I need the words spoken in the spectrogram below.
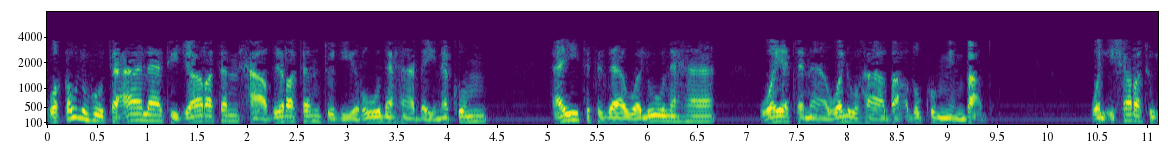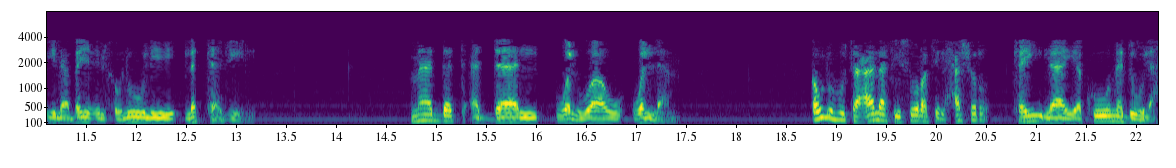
وقوله تعالى تجارة حاضرة تديرونها بينكم أي تتداولونها ويتناولها بعضكم من بعض. والإشارة إلى بيع الحلول لا التأجيل مادة الدال والواو واللام. قوله تعالى في سورة الحشر كي لا يكون دولة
